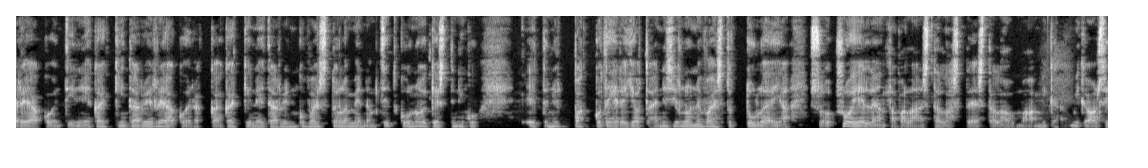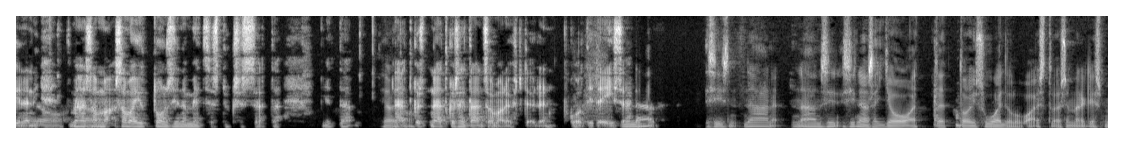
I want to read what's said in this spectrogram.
reagointiin, niin ei kaikkiin tarvitse reagoidakaan, kaikkiin ei tarvitse niin vaistoilla mennä, mutta sitten kun on oikeasti, niin kuin, että nyt pakko tehdä jotain, niin silloin ne vaistot tulee ja suojellaan tavallaan sitä lasta ja sitä laumaa, mikä, mikä on siinä. Niin joo, vähän sama, sama juttu on siinä metsästyksessä, että, että joo, näetkö, joo. näetkö sä tämän saman yhteyden, kun otit isä? Nä, siis näen, näen sinänsä joo, että toi suojeluvaisto esimerkiksi,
